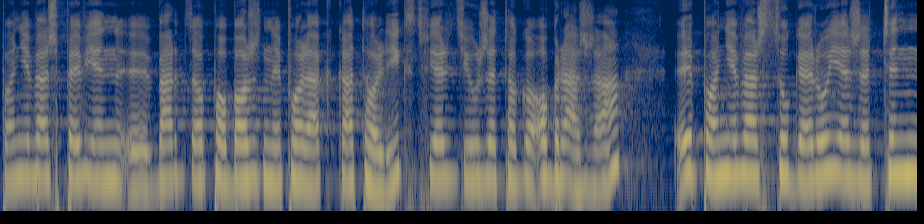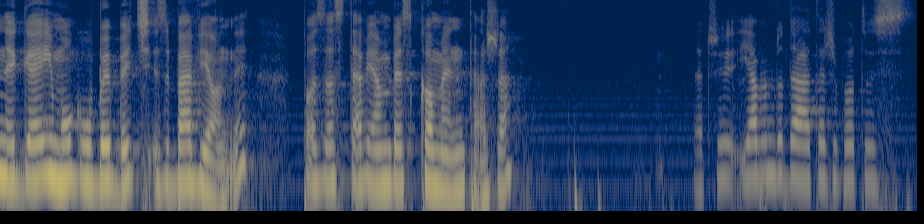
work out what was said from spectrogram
ponieważ pewien y, bardzo pobożny Polak katolik stwierdził, że to go obraża, y, ponieważ sugeruje, że czynny gej mógłby być zbawiony. Pozostawiam bez komentarza. Znaczy, ja bym dodała też, bo to jest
